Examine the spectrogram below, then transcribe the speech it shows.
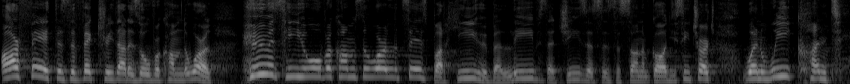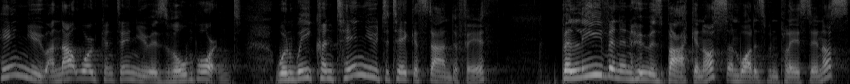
Our faith is the victory that has overcome the world. Who is he who overcomes the world, it says? But he who believes that Jesus is the Son of God. You see, church, when we continue, and that word continue is so important, when we continue to take a stand of faith, believing in who is backing us and what has been placed in us,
